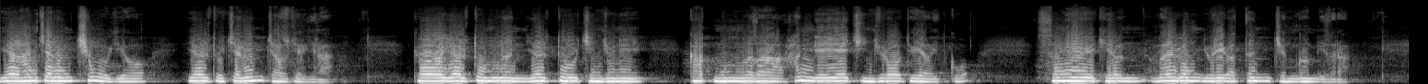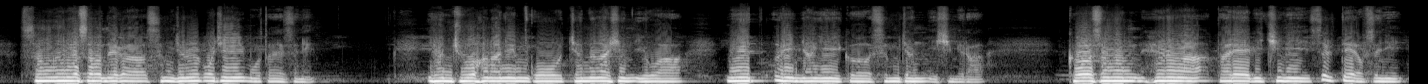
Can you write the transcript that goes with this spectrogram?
열한째는 청옥이요, 열두째는 자수정이라. 그 열두 문은 열두 진준이 각 문마다 한 개의 진주로 되어 있고 성의 길은 맑은 유리 같은 정금이더라. 성문에서 내가 성전을 보지 못하였으니 이런 주 하나님 고 전능하신 이와 및 어린 양이 그 성전이심이라. 그 성은 해나 달의 비침이 쓸데없으니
